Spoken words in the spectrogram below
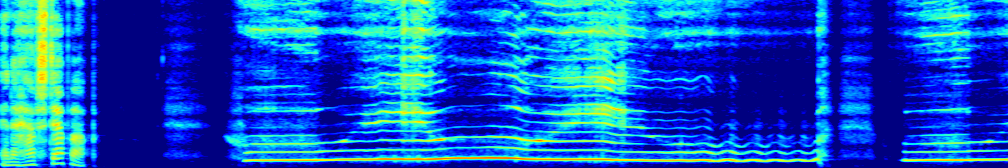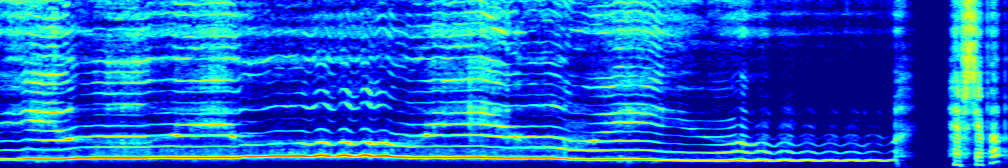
And a half step up. Half step up.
